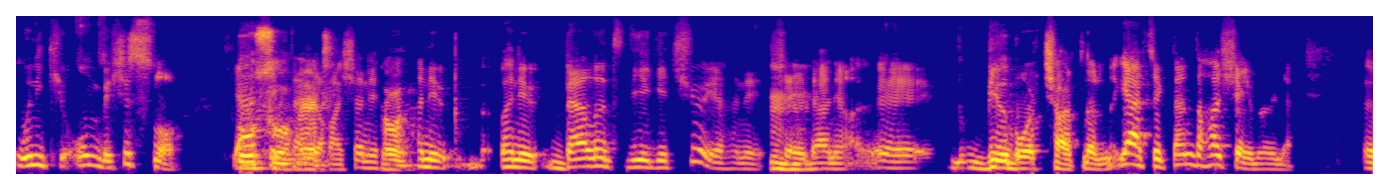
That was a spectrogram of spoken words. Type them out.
12-15'i slow. Gerçekten slow, evet. yavaş. Hani Doğru. hani hani ballad diye geçiyor ya hani Hı hı. şeyde hani e, Billboard chartlarında gerçekten daha şey böyle e,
